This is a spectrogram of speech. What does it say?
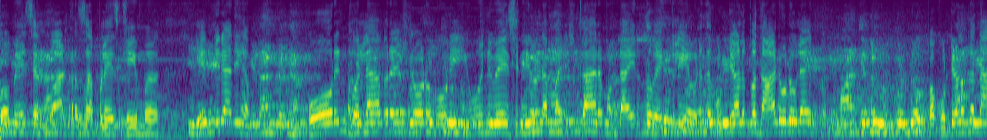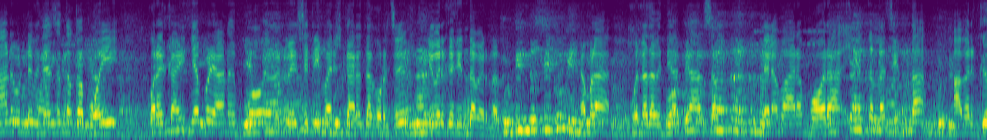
commercial water supply scheme എന്തിനധികം ഫോറിൻ കൊല്ലാബറേഷനോടുകൂടി യൂണിവേഴ്സിറ്റികളുടെ പരിഷ്കാരം ഉണ്ടായിരുന്നുവെങ്കിൽ ഇവിടുന്ന് കുട്ടികളിപ്പോൾ നാട് വിടൂലായിരുന്നു. ഇപ്പോൾ കുട്ടികളൊക്കെ നാട് വിട്ട് വിദേശത്തൊക്കെ പോയി കുറെ കഴിഞ്ഞപ്പോഴാണ് ഇപ്പോൾ യൂണിവേഴ്സിറ്റി പരിഷ്കാരത്തെക്കുറിച്ച് ഇവർക്ക് ചിന്ത വരുന്നത്. നമ്മളെ ഉന്നത വിദ്യാഭ്യാസം നിലവാരം പോരാ എന്നുള്ള ചിന്ത അവർക്ക്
